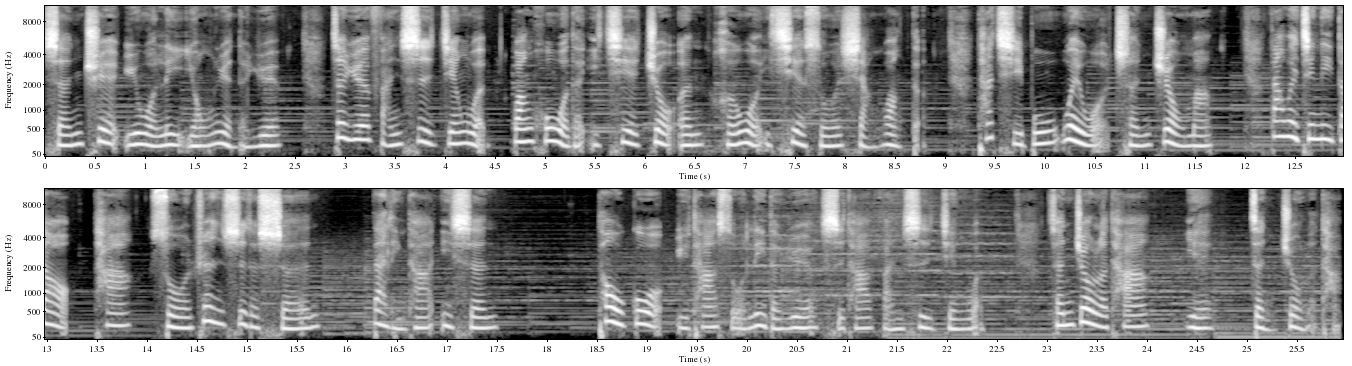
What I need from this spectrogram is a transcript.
神却与我立永远的约。这约凡事坚稳，关乎我的一切救恩和我一切所想望的，他岂不为我成就吗？”大卫经历到他所认识的神带领他一生。透过与他所立的约，使他凡事坚稳，成就了他，也拯救了他。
